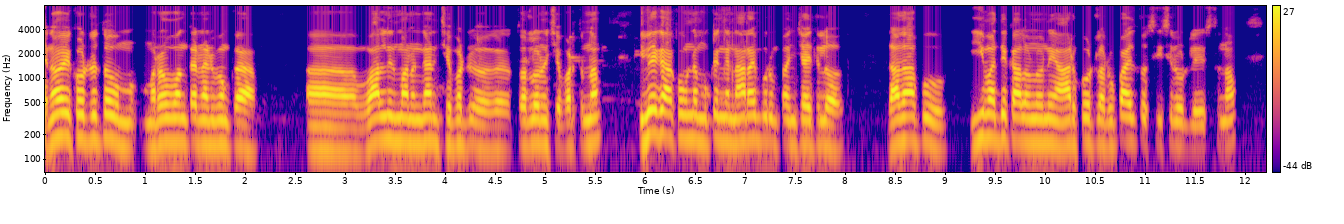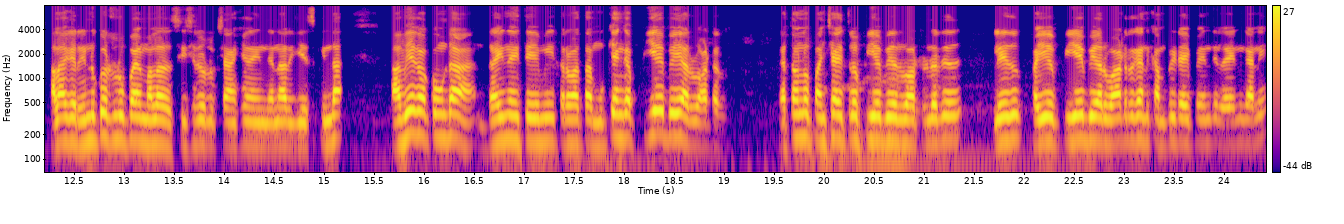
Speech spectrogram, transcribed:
ఎనభై కోట్లతో మరో వంక నడివంక వాల్ నిర్మాణం కానీ చేపట్టు త్వరలోనే చేపడుతున్నాం. ఇవే కాకుండా ముఖ్యంగా నారాయణపురం పంచాయతీలో దాదాపు ఈ మధ్య కాలంలోనే ఆరు కోట్ల రూపాయలతో సీసీ రోడ్లు వేస్తున్నాం. అలాగే రెండు కోట్ల రూపాయలు మళ్ళీ సీసీ రోడ్లకు శాంక్షన్ అయింది ఎన్ఆర్జీఎస్ కింద. అవే కాకుండా డ్రైన్ అయితే ఏమి తర్వాత ముఖ్యంగా పిఏబిఆర్ వాటర్. గతంలో పంచాయతీలో పిఏబిఆర్ వాటర్ ఉండేది లేదు. పిఏబిఆర్ వాటర్ కానీ కంప్లీట్ అయిపోయింది లైన్ కానీ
